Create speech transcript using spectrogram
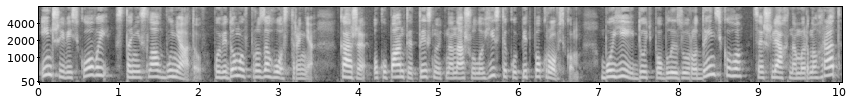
Інший військовий Станіслав Бунятов повідомив про загострення. Каже, окупанти тиснуть на нашу логістику під Покровськом. Бої йдуть поблизу Родинського, це шлях на Мирноград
